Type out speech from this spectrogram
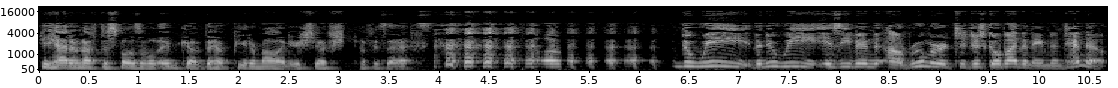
he had enough disposable income to have Peter Molyneux shove shit up his ass. Um, the Wii, the new Wii, is even uh, rumored to just go by the name Nintendo.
